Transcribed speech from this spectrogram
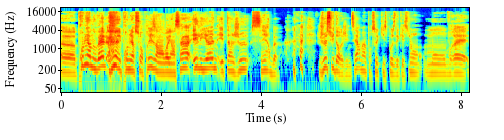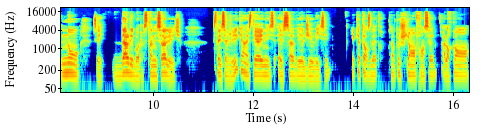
Euh, première nouvelle et première surprise en voyant ça, Elion est un jeu serbe. je suis d'origine serbe, hein, pour ceux qui se posent des questions. Mon vrai nom, c'est Dalibor Stanislavljevic. Stanislavljevic, hein, S-T-A-N-S-A-V-L-G-E-V-I-C. Il y a 14 lettres, c'est un peu chiant en français. Alors qu'en...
